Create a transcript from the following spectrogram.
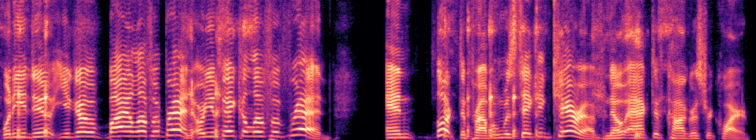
What do you do? You go buy a loaf of bread or you bake a loaf of bread. And look, the problem was taken care of. No act of Congress required.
